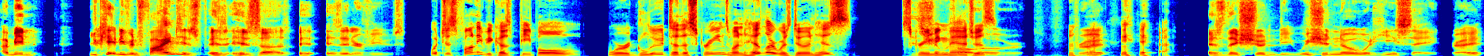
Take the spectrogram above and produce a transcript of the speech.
I mean, you can't even find his his his, uh, his interviews. Which is funny because people were glued to the screens when Hitler was doing his screaming Shit was all matches. over, right? yeah. As they should be. We should know what he's saying, right?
